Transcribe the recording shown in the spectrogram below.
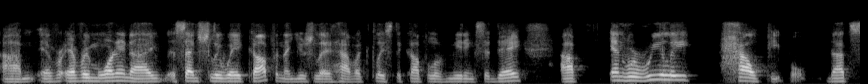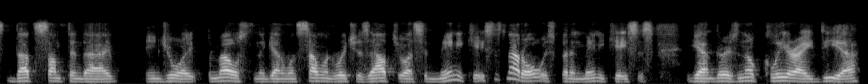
Um, every, every morning, I essentially wake up and I usually have at least a couple of meetings a day. Uh, and we really help people that's that's something that I enjoy the most. And again, when someone reaches out to us, in many cases, not always, but in many cases, again, there is no clear idea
